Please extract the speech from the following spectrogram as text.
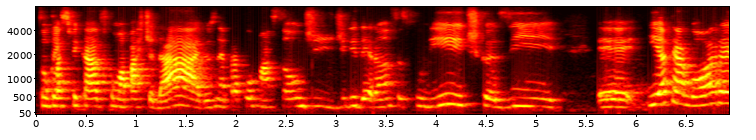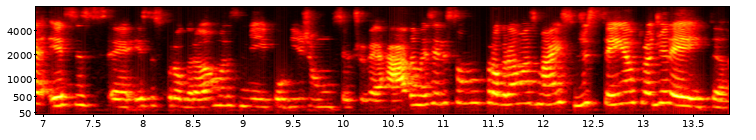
são classificados como apartidários, né, para formação de, de lideranças políticas e é, e até agora, esses, é, esses programas, me corrijam se eu estiver errada, mas eles são programas mais de centro à direita.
